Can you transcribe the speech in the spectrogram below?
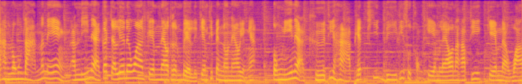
การลงด่านนั่นเอง อันนี้เนี่ยก็จะเรียกได้ว่าเกมแนวเทิร์นเบสหรือเกมที่เป็นแนวๆอย่างเงี้ย ตรงนี้เนี่ยคือที่หาเพชรที่ดีที่สุดของเกมแล้วนะครับ ที่เกมเนี่ยวาง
